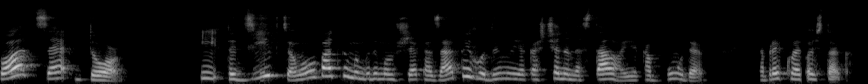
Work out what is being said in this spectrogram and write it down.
For – це до. І тоді, в цьому випадку, ми будемо вже казати годину, яка ще не настала, яка буде. Наприклад, ось так:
